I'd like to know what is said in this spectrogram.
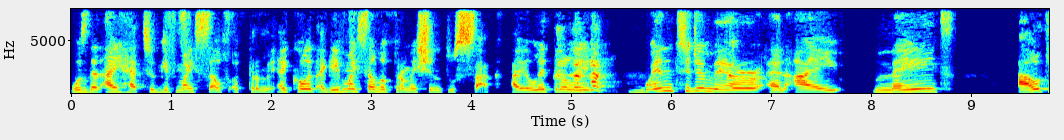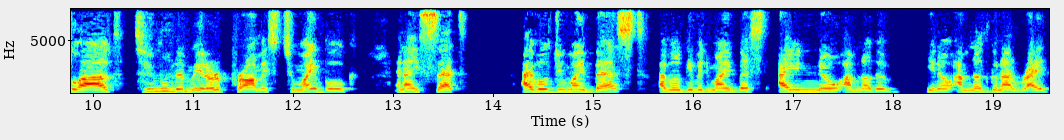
was that I had to give myself a permit. I call it, I gave myself a permission to suck. I literally went to the mirror and I made out loud to the mirror promise to my book. And I said, I will do my best. I will give it my best. I know I'm not a you know i'm not gonna write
